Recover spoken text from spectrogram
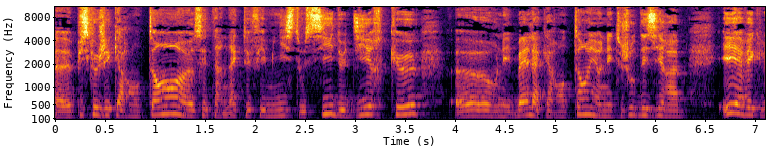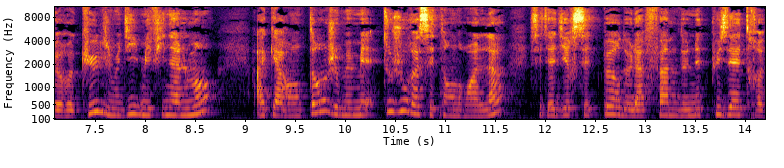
Euh, puisque j'ai 40 ans, euh, c'est un acte féministe aussi de dire que euh, on est belle à 40 ans et on est toujours désirable. Et avec le recul, je me dis mais finalement, à 40 ans, je me mets toujours à cet endroit-là, c'est-à-dire cette peur de la femme de ne plus être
